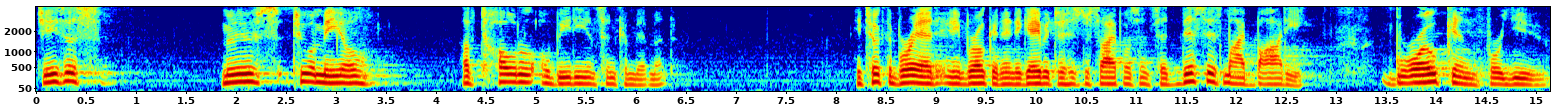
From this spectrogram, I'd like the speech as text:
Jesus moves to a meal of total obedience and commitment. He took the bread and he broke it and he gave it to his disciples and said, This is my body broken for you.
